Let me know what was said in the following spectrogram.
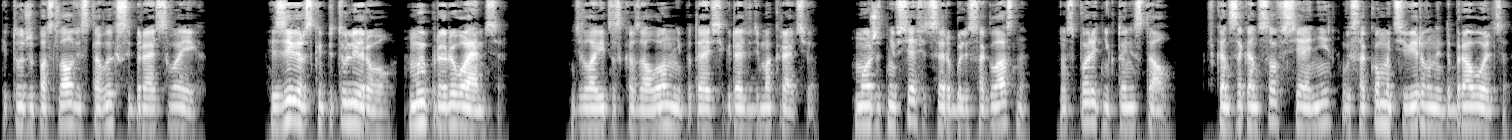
и тут же послал вестовых собирать своих. «Зиверс капитулировал, мы прорываемся», – деловито сказал он, не пытаясь играть в демократию. Может, не все офицеры были согласны, но спорить никто не стал. В конце концов, все они – высоко мотивированные добровольцы,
